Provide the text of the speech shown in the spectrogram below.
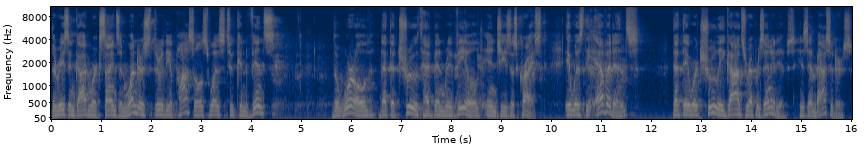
The reason God worked signs and wonders through the apostles was to convince the world that the truth had been revealed in Jesus Christ. It was the evidence that they were truly God's representatives, his ambassadors.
